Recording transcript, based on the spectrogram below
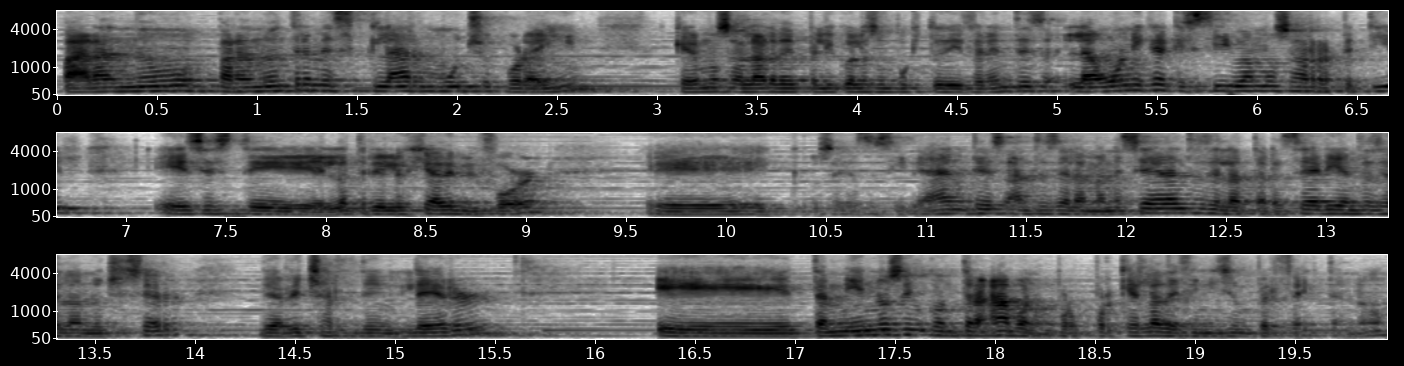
para no, para no entremezclar mucho por ahí, queremos hablar de películas un poquito diferentes. La única que sí vamos a repetir es este, la trilogía de Before, eh, o sea, es decir, antes, antes del amanecer, antes del atardecer y antes del anochecer, de Richard Linklater. Eh, también nos encontramos, ah, bueno, porque es la definición perfecta, ¿no?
